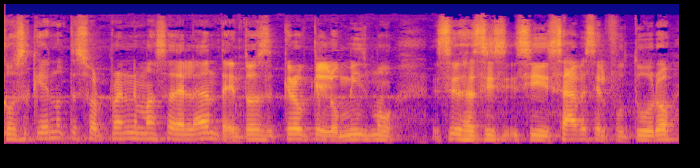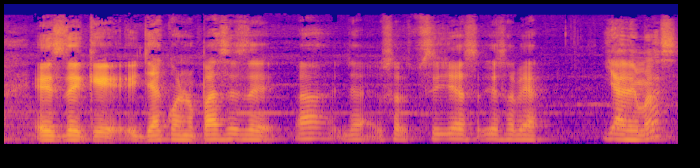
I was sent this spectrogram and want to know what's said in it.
cosa que ya no te sorprende más adelante. Entonces creo que lo mismo, si, sabes el futuro, es de que ya cuando pases de, ah, ya, o sea, sí, ya, ya sabía. Y además,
